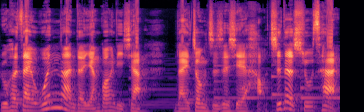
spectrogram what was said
如何在温暖的阳光底下来种植这些好吃的蔬菜。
